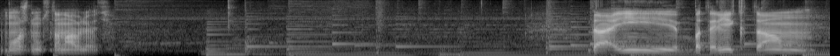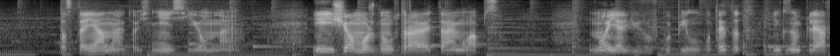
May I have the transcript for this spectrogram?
Можно устанавливать. Да, и батарейка там постоянная, то есть не съемная. И еще можно устраивать таймлапс. Но я купил вот этот экземпляр.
